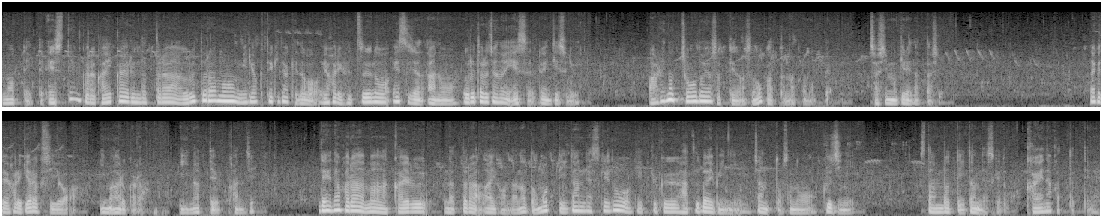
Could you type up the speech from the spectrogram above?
思っていて、S10 から買い替えるんだったら、ウルトラも魅力的だけど、やはり普通の S じゃ、あの、ウルトラじゃない S23。あれのちょうど良さっていうのはすごかったなと思って。写真も綺麗だったし。だけどやはりギャラクシーは今あるからいいなっていう感じ。で、だからまあ買えるんだったら iPhone だなと思っていたんですけど、結局発売日にちゃんとその9時にスタンバっていたんですけど、買えなかったってね。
